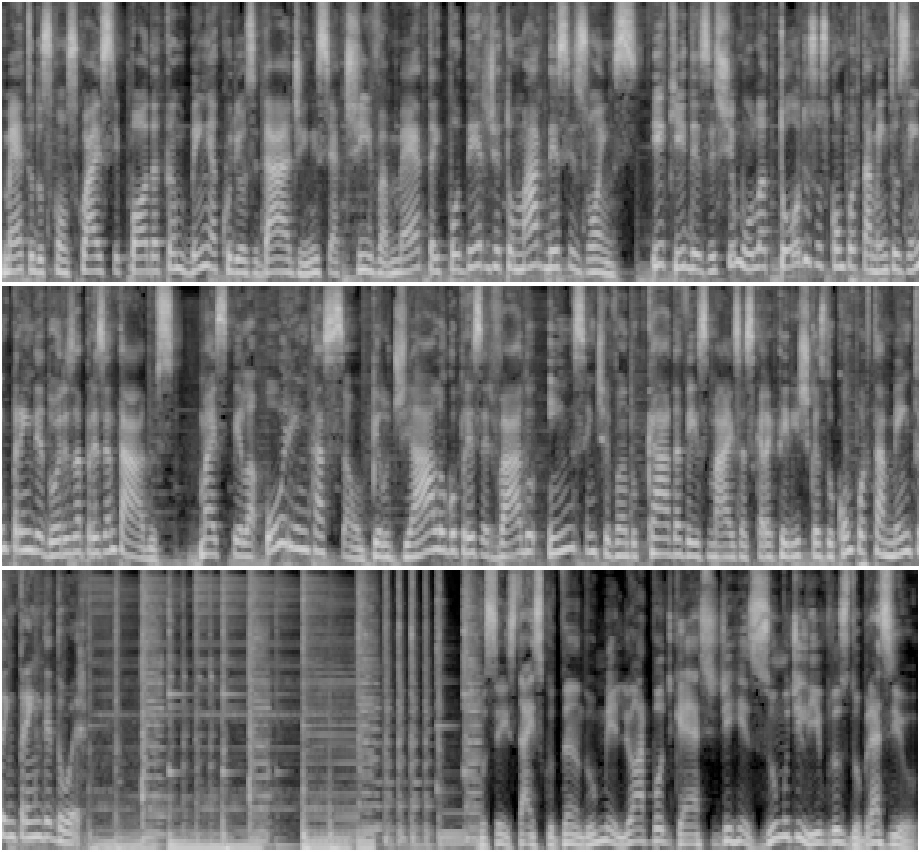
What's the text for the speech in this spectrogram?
métodos com os quais se poda também a curiosidade, iniciativa, meta e poder de tomar decisões, e que desestimula todos os comportamentos empreendedores apresentados mas pela orientação, pelo diálogo preservado e incentivando cada vez mais as características do comportamento empreendedor. Você está escutando o melhor podcast de resumo de livros do Brasil.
